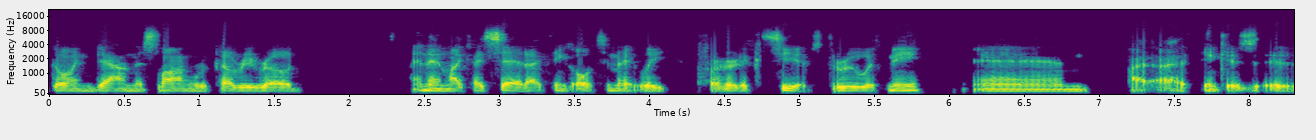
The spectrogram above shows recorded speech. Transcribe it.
going down this long recovery road. And then, like I said, I think ultimately for her to see it through with me and I, I think is, is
